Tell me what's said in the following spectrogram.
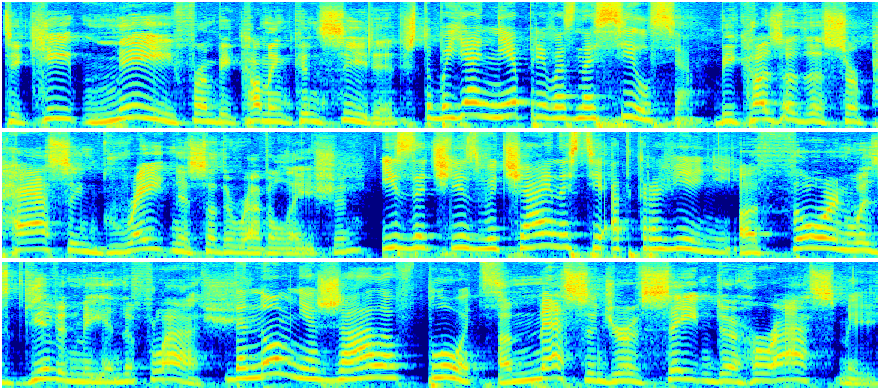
To keep me from becoming conceited «Чтобы я не превозносился because of the surpassing greatness of the revelation, из-за чрезвычайности откровений. a thorn was given me in the flesh, Дано мне жало в плоть. a messenger of Satan to harass me,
